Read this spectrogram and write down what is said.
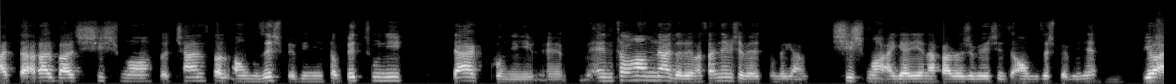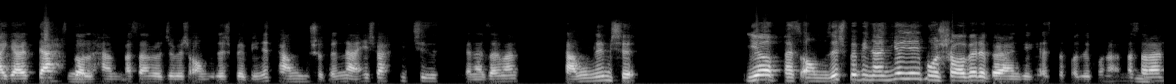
حداقل بعد 6 ماه تا چند سال آموزش ببینی تا بتونی درک کنی. انتها هم نداره. مثلا نمیشه بهتون بگم 6 ماه اگر یه نفر راجع به یه چیزی آموزش ببینه یا اگر ده سال هم مثلا راجبش آموزش ببینه تموم شده. نه هیچ وقت هیچ چیزی به نظر من تموم نمیشه. یا پس آموزش ببینن یا یه مشاور برندینگ استفاده کنن. مثلا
